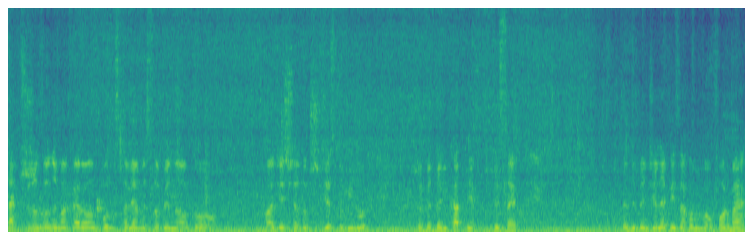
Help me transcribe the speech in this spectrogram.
Tak przyrządzony makaron pozostawiamy sobie na około 20 do 30 minut, żeby delikatnie wysechł. Wtedy będzie lepiej zachowywał formę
